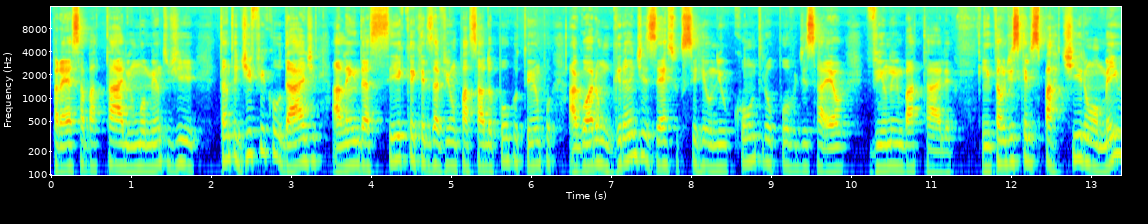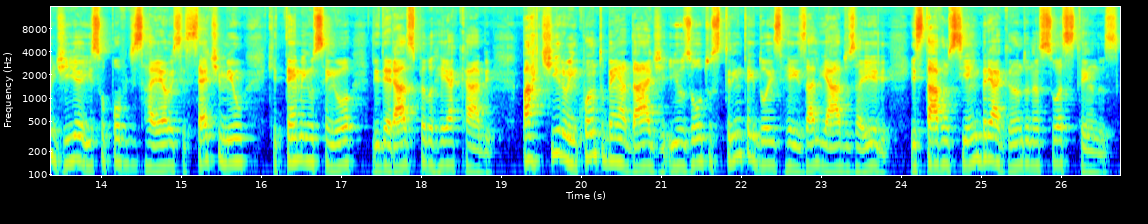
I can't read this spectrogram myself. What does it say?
para essa batalha, um momento de tanta dificuldade, além da seca que eles haviam passado há pouco tempo, agora um grande exército que se reuniu contra o povo de Israel vindo em batalha. Então diz que eles partiram ao meio-dia, isso o povo de Israel, esses sete mil que temem o Senhor, liderados pelo rei Acabe. Partiram enquanto Ben-Hadad e os outros 32 reis aliados a ele estavam se embriagando nas suas tendas.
